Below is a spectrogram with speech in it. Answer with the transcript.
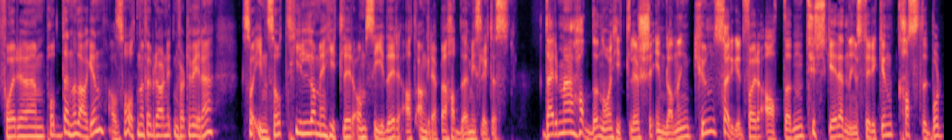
For eh, på denne dagen, altså 8. februar 1944, så innså til og med Hitler omsider at angrepet hadde mislyktes. Dermed hadde nå Hitlers innblanding kun sørget for at den tyske redningsstyrken kastet bort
